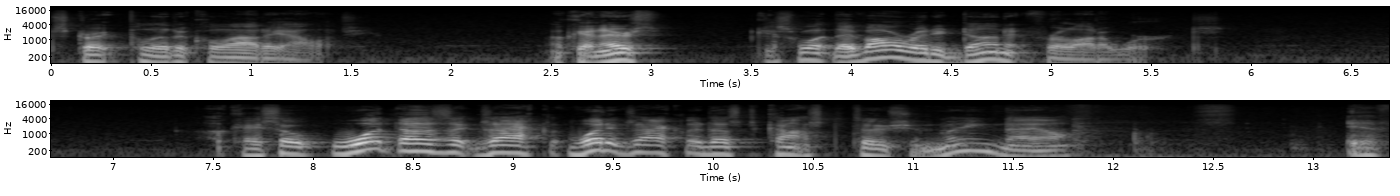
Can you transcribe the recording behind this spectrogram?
straight political ideology. Okay, and there's, guess what? They've already done it for a lot of words. Okay, so what does exactly what exactly does the Constitution mean now if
